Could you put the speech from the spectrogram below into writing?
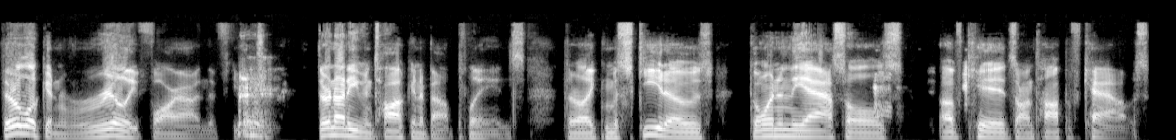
they're looking really far out in the future. They're not even talking about planes. They're like mosquitoes going in the assholes of kids on top of cows.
